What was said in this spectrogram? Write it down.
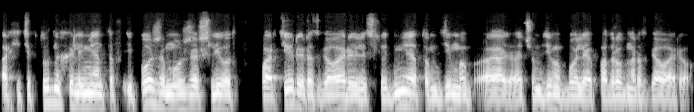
архитектурных элементов, и позже мы уже шли вот в квартиры и разговаривали с людьми о том, Дима, о чем Дима более подробно разговаривал.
